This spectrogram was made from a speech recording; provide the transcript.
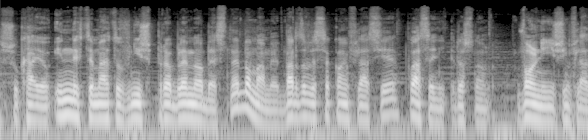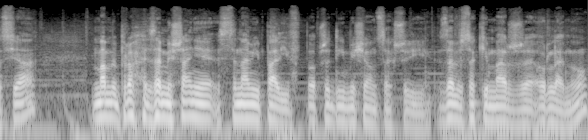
szukają innych tematów niż problemy obecne, bo mamy bardzo wysoką inflację, płace rosną wolniej niż inflacja, mamy pro- zamieszanie z cenami paliw w poprzednich miesiącach, czyli za wysokie marże Orlenu,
